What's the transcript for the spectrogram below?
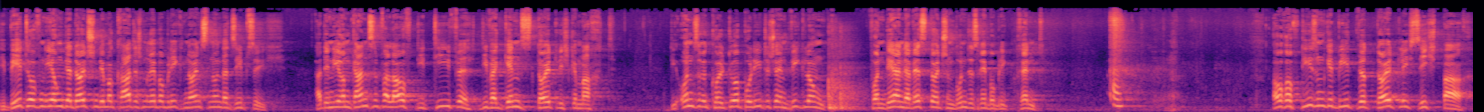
Die Beethoven-Ehrung der Deutschen Demokratischen Republik 1970 hat in ihrem ganzen Verlauf die tiefe Divergenz deutlich gemacht, die unsere kulturpolitische Entwicklung von der in der Westdeutschen Bundesrepublik trennt. Auch auf diesem Gebiet wird deutlich sichtbar,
